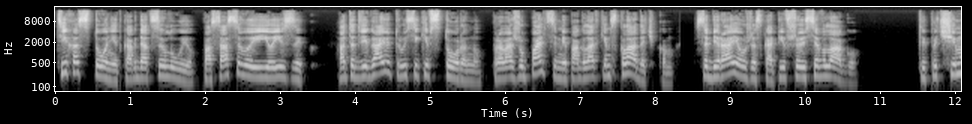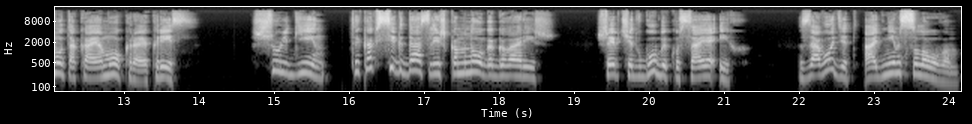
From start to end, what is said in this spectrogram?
Тихо стонет, когда целую, посасываю ее язык. Отодвигаю трусики в сторону, провожу пальцами по гладким складочкам, собирая уже скопившуюся влагу. «Ты почему такая мокрая, Крис?» «Шульгин, ты, как всегда, слишком много говоришь!» Шепчет в губы, кусая их. Заводит одним словом.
